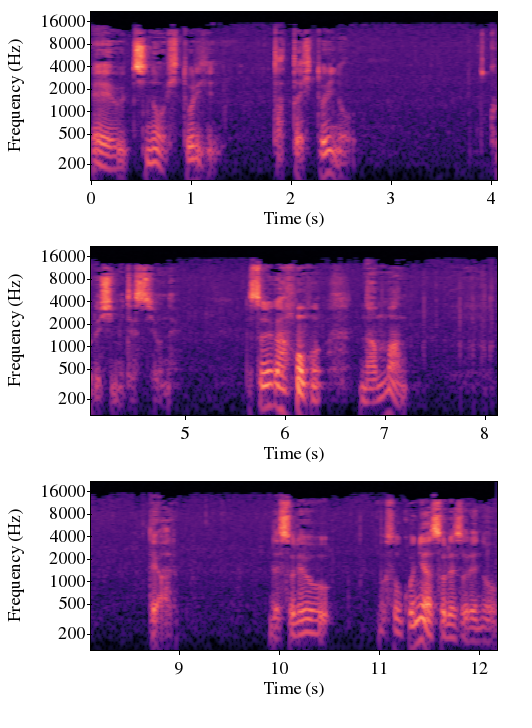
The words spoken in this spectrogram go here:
えー、うちの一人たった一人の苦しみですよね。それがもう何万である。でそれをそこにはそれぞれの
